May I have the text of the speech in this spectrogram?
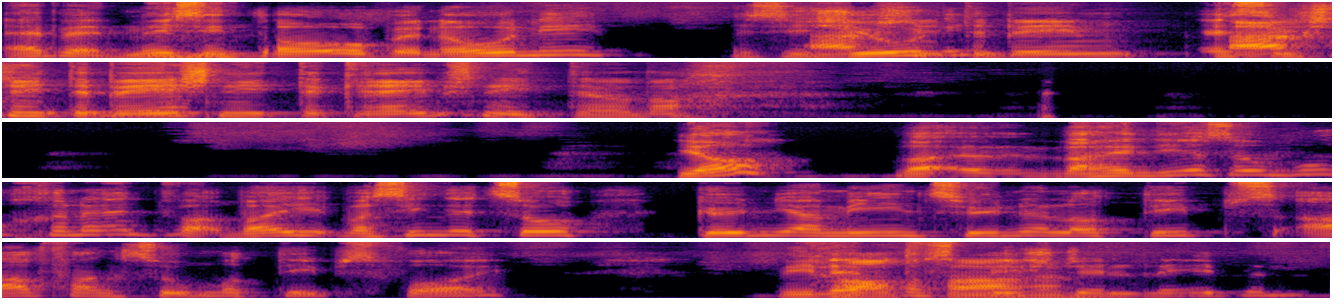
Eben, wir Mhm. sind da oben ohne. Es ist Angeschnitten, Juni. B, Es ist angeschnitten, Juni. B-Schnitte, Cremeschnitte, oder? Ja, was, was habt ihr so am Wochenende? Was, was sind jetzt so Gönjamin Zünneler Tipps, Anfang Sommer Tipps für euch? Wie lebt man das beste Leben?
